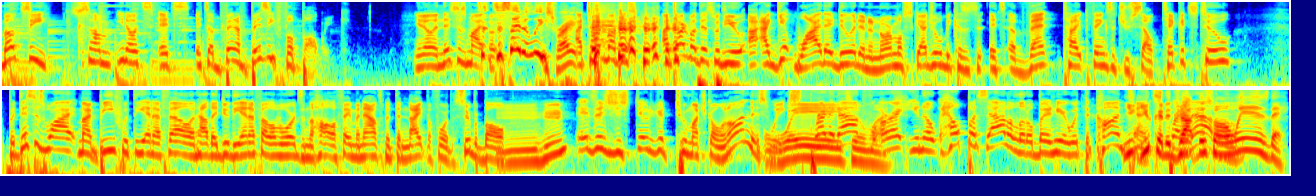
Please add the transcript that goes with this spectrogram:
Moatsy, some you know it's it's it's a been a busy football week. You know, and this is my to, to say the least, right? I talked about this. I talked about this with you. I, I get why they do it in a normal schedule because it's, it's event type things that you sell tickets to. But this is why my beef with the NFL and how they do the NFL awards and the Hall of Fame announcement the night before the Super Bowl mm-hmm. is it's just too much going on this week. Way Spread it out. For, all right, you know, help us out a little bit here with the content. you you could have dropped this on. Wednesday.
